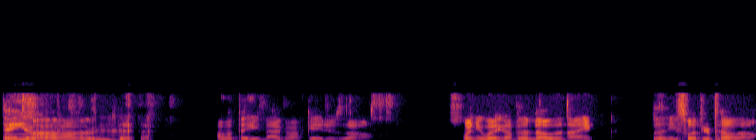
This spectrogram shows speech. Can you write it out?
Damn. Uh, I'm gonna piggyback off Gage's though. When you wake up in the middle of the night, but then you flip your pillow,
